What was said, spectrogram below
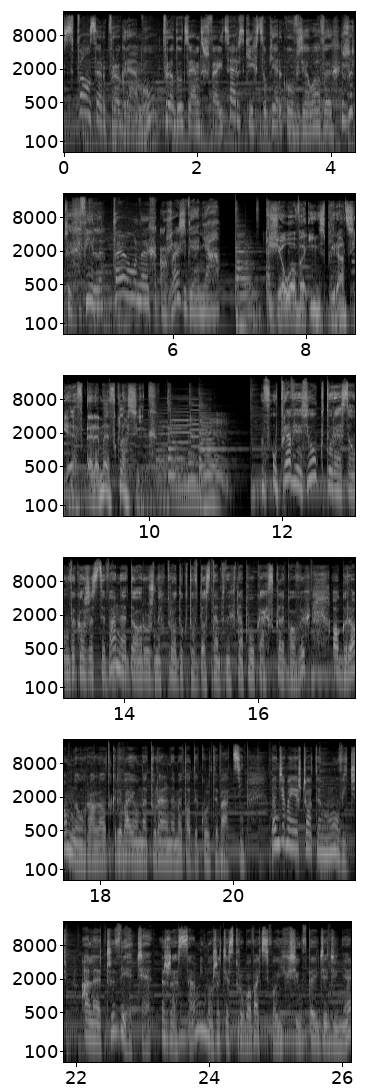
sponsor programu, producent szwajcarskich cukierków ziołowych, życzy chwil pełnych orzeźwienia. Ziołowe inspiracje w RMF Classic. W uprawie ziół, które są wykorzystywane do różnych produktów dostępnych na półkach sklepowych, ogromną rolę odgrywają naturalne metody kultywacji. Będziemy jeszcze o tym mówić, ale czy wiecie, że sami możecie spróbować swoich sił w tej dziedzinie?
